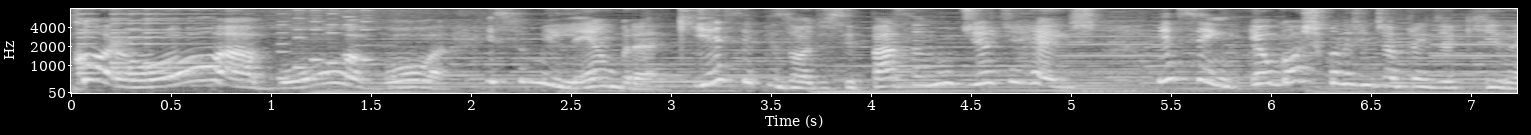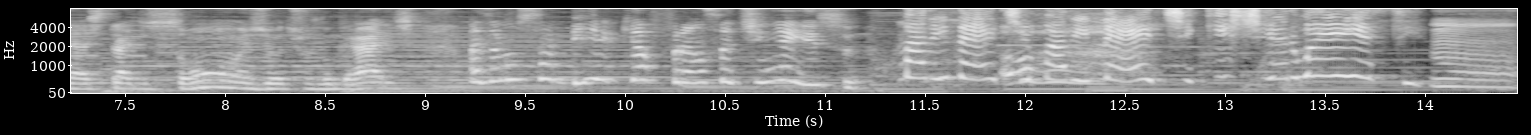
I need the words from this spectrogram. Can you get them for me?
Coroa! Boa, boa! Isso me lembra que esse episódio se passa no Dia de Reis. E assim, eu gosto quando a gente aprende aqui, né, as tradições de outros lugares, não sabia que a França tinha isso. Marinette, Oh. Marinette, que cheiro é esse? Hum,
